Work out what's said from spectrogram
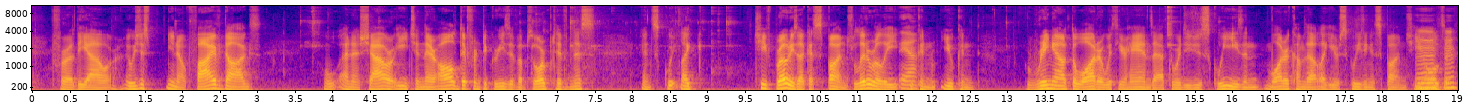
for the hour. It was just you know five dogs and a shower each, and they're all different degrees of absorptiveness and like Chief Brody's like a sponge. Literally, Yeah. you can you can wring out the water with your hands afterwards. You just squeeze, and water comes out like you're squeezing a sponge. He holds Mm-hmm. it,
